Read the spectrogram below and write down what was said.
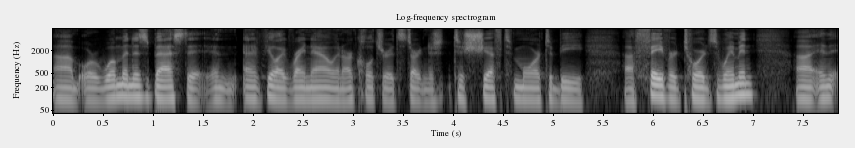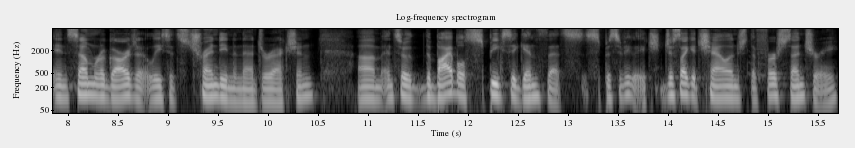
um, or woman is best. And, and, I feel like right now in our culture, it's starting to, to shift more to be uh, favored towards women. Uh, in, in some regards, at least it's trending in that direction. Um, and so the Bible speaks against that specifically, just like it challenged the first century,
